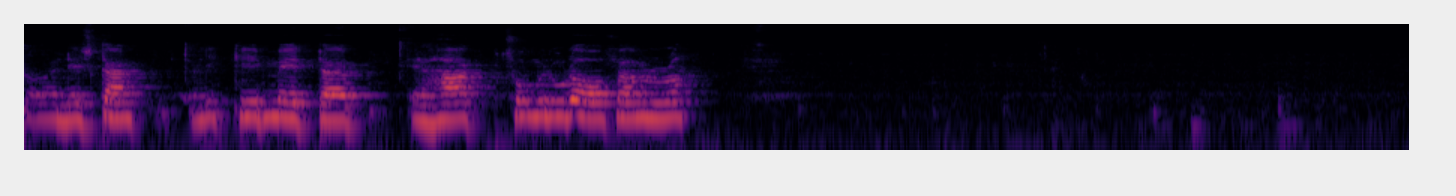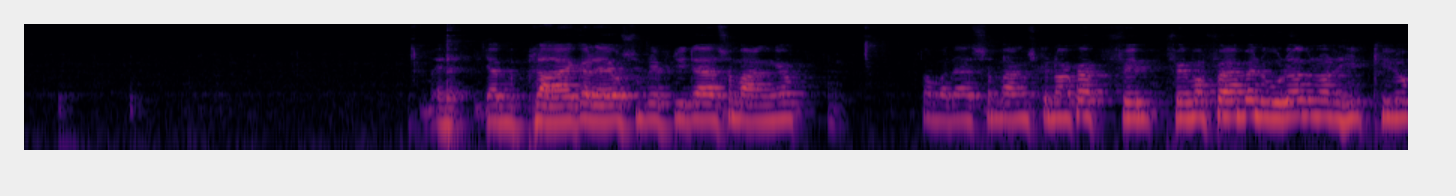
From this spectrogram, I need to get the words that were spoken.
Og næste gang lige give dem et, uh, et hak 2 minutter over 40 minutter. Men jeg plejer ikke at lave som det, fordi der er så mange jo. Når der er så mange, skal nok have 5, 45 minutter, når det er helt kilo.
